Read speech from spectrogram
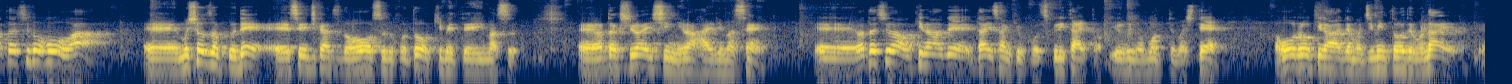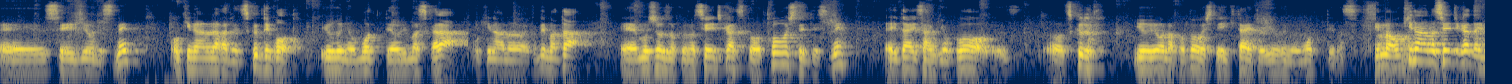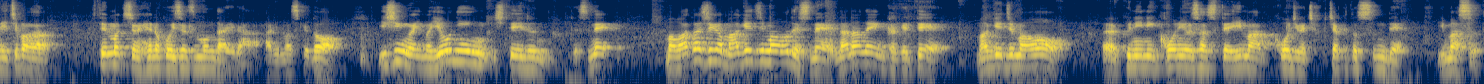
私の方は、えー、無所属で政治活動をすることを決めています、えー、私は維新には入りません、えー、私は沖縄で第三極を作りたいというふうに思ってましてオール沖縄でも自民党でもない、えー、政治をですね沖縄の中で作っていこうというふうに思っておりますから沖縄の中でまた、えー、無所属の政治活動を通してですね第三極を作ると。いうようなことをしていきたいというふうに思っています。今沖縄の政治課題で一番は普天間基地の辺野古移設問題がありますけど維新は今容認しているんですね、まあ、私が曲げ島をですね7年かけて曲げ島を国に購入させて今工事が着々と進んでいます、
